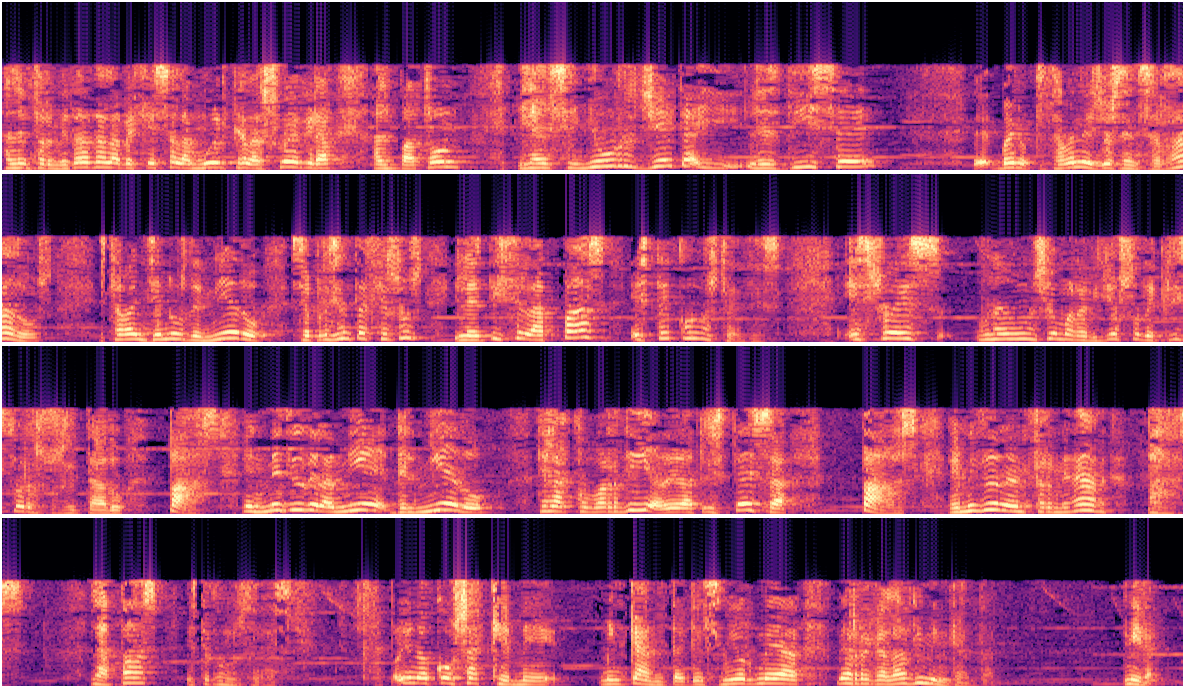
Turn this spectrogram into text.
a la enfermedad, a la vejez, a la muerte, a la suegra, al patrón. Y el Señor llega y les dice, eh, bueno, que estaban ellos encerrados, estaban llenos de miedo. Se presenta Jesús y les dice, la paz esté con ustedes. Eso es un anuncio maravilloso de Cristo resucitado. Paz, en medio de la del miedo, de la cobardía, de la tristeza, paz. En medio de la enfermedad, paz. La paz esté con ustedes. Pero hay una cosa que me, encanta, que el Señor me ha, me ha regalado y me encanta. Mira,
